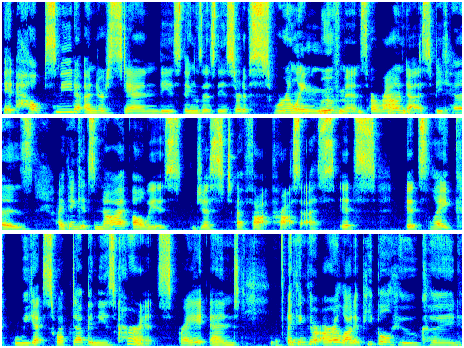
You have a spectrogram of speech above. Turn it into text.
it helps me to understand these things as these sort of swirling movements around us because I think it's not always just a thought process. It's it's like we get swept up in these currents, right? And I think there are a lot of people who could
